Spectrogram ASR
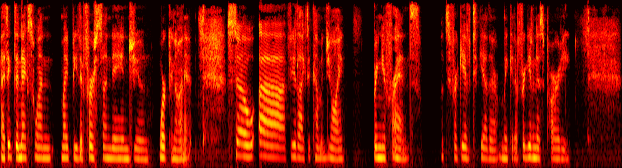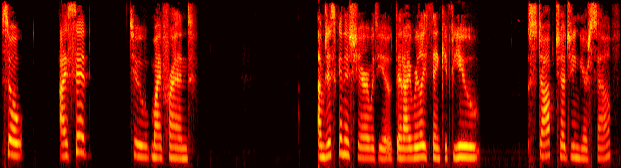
I think the next one might be the first Sunday in June. Working on it. So uh, if you'd like to come and join, bring your friends. Let's forgive together. Make it a forgiveness party. So I said to my friend, I'm just going to share with you that I really think if you stop judging yourself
